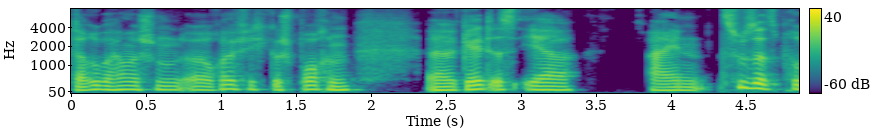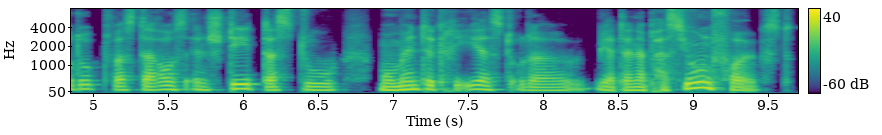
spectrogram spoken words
darüber haben wir schon äh, häufig gesprochen. Äh, Geld ist eher ein Zusatzprodukt, was daraus entsteht, dass du Momente kreierst oder ja, deiner Passion folgst.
